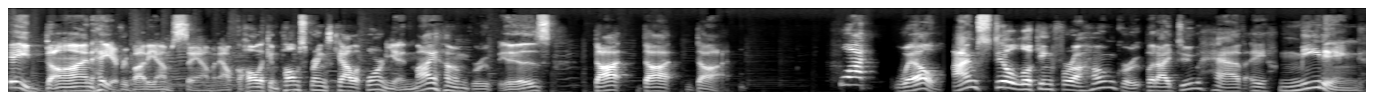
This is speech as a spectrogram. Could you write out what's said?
Hey, Don. Hey, everybody. I'm Sam, an alcoholic in Palm Springs, California, and my home group is dot, dot, dot. What? Well, I'm still looking for a home group, but I do have a meeting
